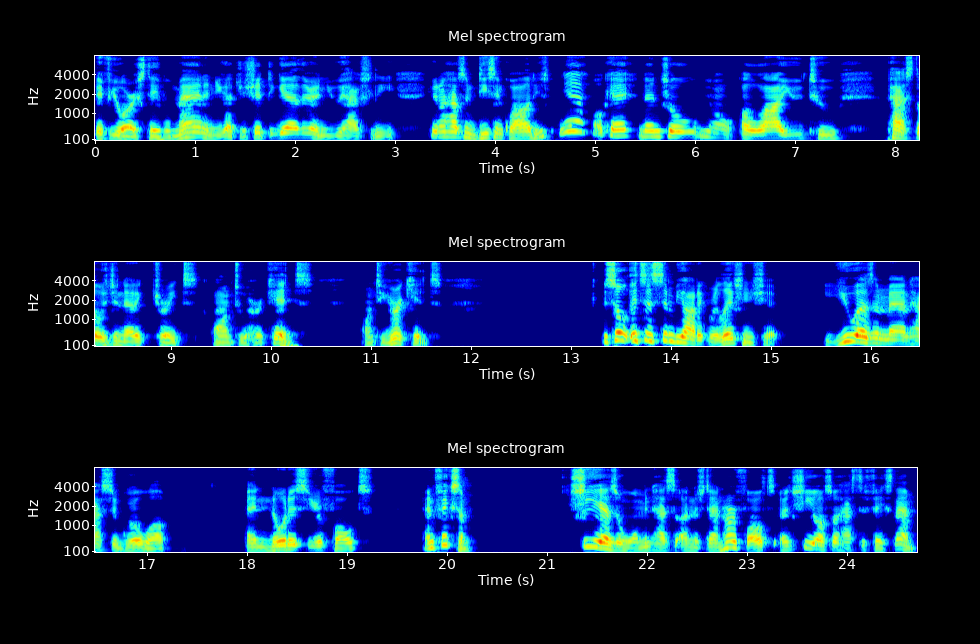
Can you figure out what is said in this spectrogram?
If you are a stable man and you got your shit together and you actually, you know, have some decent qualities, yeah, okay, then she'll, you know, allow you to pass those genetic traits onto her kids, onto your kids. So it's a symbiotic relationship. You as a man has to grow up and notice your faults and fix them. She as a woman has to understand her faults and she also has to fix them.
